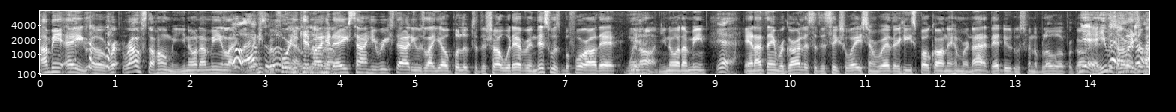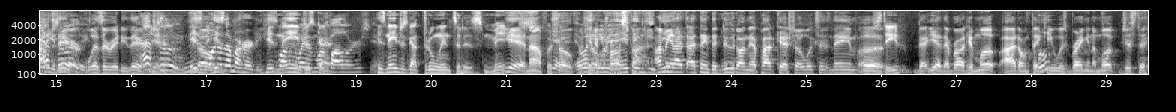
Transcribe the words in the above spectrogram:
I mean, hey, uh, R- Ralph's the homie. You know what I mean? Like Oh, when he, before he Yeah, we came love out here to Ralph. H Town, he reached out. He was like, "Yo, pull up to the show, whatever." And this was before all that went Yeah. on. You know what I mean? Yeah. And I think regardless of the situation, whether he spoke on to him or not, that dude was finna blow up. Regardless. Yeah, he was Yeah, already no, already there. Was already there. absolutely. Neither His- one his- of them are hurting. His name away just more got followers. Yeah. His name just got through into this mix. Yeah, nah, for Yeah, sure. it For wasn't sure. Crossfire. I mean, did. I, I think the dude on that podcast show, what's his name? Uh, Steve? That yeah, that brought him up. I don't think he was bringing him up just to.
